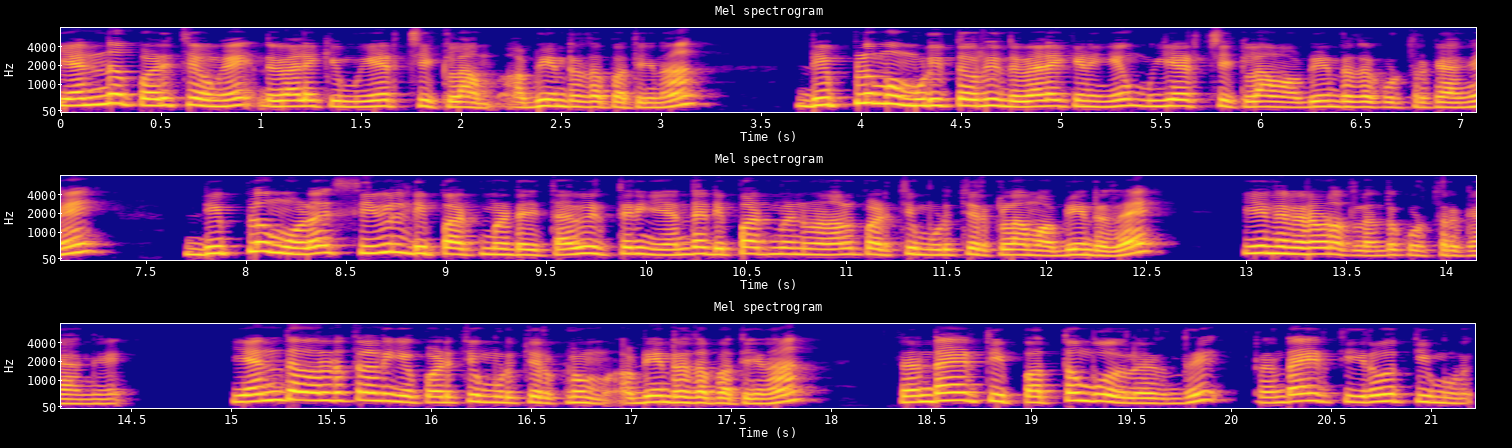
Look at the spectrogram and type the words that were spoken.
என்ன படித்தவங்க இந்த வேலைக்கு முயற்சிக்கலாம் அப்படின்றத பார்த்தீங்கன்னா டிப்ளமோ முடித்தவர்கள் இந்த வேலைக்கு நீங்கள் முயற்சிக்கலாம் அப்படின்றத கொடுத்துருக்காங்க. டிப்ளமோவில் சிவில் டிபார்ட்மெண்ட்டை தவிர்த்து நீங்கள் எந்த டிபார்ட்மெண்ட் வேணாலும் படித்து முடிச்சிருக்கலாம் அப்படின்றத இந்த நிறுவனத்தில் வந்து கொடுத்துருக்காங்க. எந்த வருடத்தில் நீங்கள் படித்து முடிச்சிருக்கணும் அப்படின்றத பார்த்தீங்கன்னா ரெண்டாயிரத்தி பத்தொம்போதுலேருந்து ரெண்டாயிரத்தி இருபத்தி மூணு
